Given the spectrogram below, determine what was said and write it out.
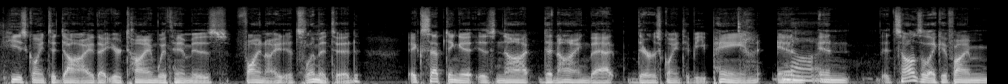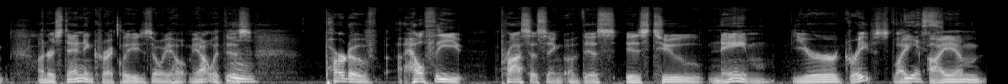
he's going to die, that your time with him is finite, it's limited. Accepting it is not denying that there's going to be pain. And No. and it sounds like if I'm understanding correctly, Zoe help me out with this. Hmm. Part of healthy processing of this is to name your griefs. Like Yes. I am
